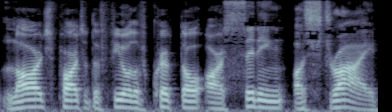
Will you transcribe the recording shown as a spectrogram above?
large parts of the field of crypto are sitting astride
